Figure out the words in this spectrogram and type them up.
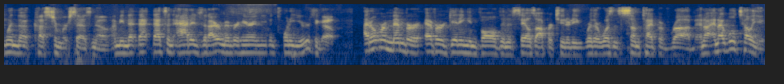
when the customer says no. I mean that, that that's an adage that i remember hearing even 20 years ago. I don't remember ever getting involved in a sales opportunity where there wasn't some type of rub. And I, and I will tell you,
